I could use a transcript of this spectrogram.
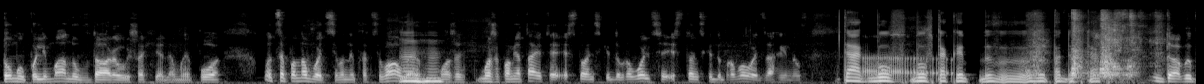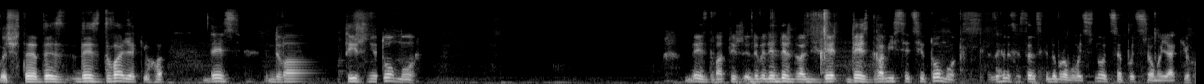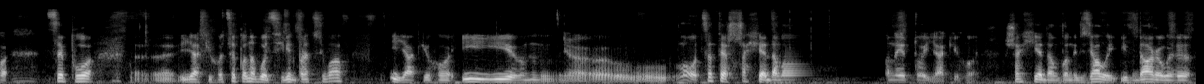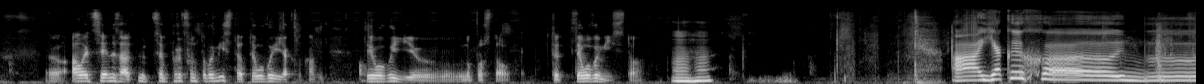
тому по ліману вдарили шахедами. По, ну, це по наводці вони працювали. Мгм. Може, може, пам'ятаєте, естонські добровольці, естонський доброволець загинув. Так, був, Е, був такий випадок. Так. Да, вибачте, десь, десь два як його, десь два тижні тому. Десь два тижні, десь, десь, два, десь, десь два місяці тому загинув естонський добровольець. Ну, це по цьому, як його. Це по е, як його, це по наводці. Він працював, і як його. І е, ну, це теж шахедам. Вони той, як його, шахедом вони взяли і вдарили. Е, Але це я не знаю, ну це прифронтове місто, тиловий, як то кажуть, тиловий, е, ну просто тилове місто. Угу. А яких е,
